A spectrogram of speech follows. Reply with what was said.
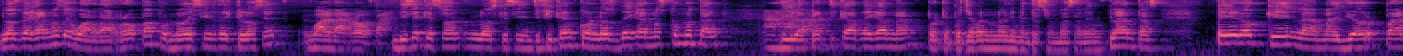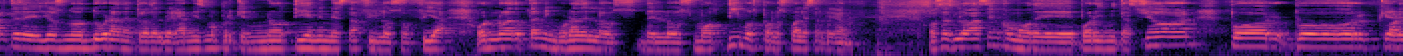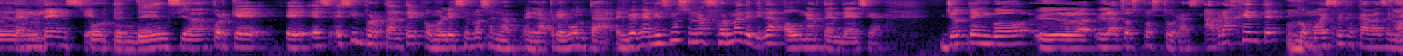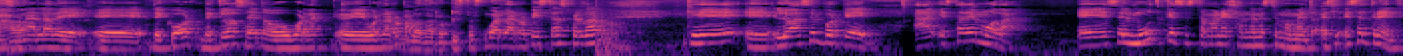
Los veganos de guardarropa, por no decir de closet. Guardarropa. Dice que son los que se identifican con los veganos como tal. Y la práctica vegana, porque pues llevan una alimentación basada en plantas, pero que la mayor parte de ellos no dura dentro del veganismo porque no tienen esta filosofía o no adoptan ninguna de los de los motivos por los cuales ser vegano. O sea, lo hacen como de por imitación, por por querer por tendencia. Por tendencia. Porque eh, es, es, importante, como le hicimos en la, en la pregunta, ¿el veganismo es una forma de vida o una tendencia? Yo tengo las dos posturas. Habrá gente como esta que acabas de mencionar, la de, eh, de, de, closet o guarda, eh, guardarropa. Guardarropistas. Guardarropistas, perdón. Que eh, lo hacen porque está de moda. Es el mood que se está manejando en este momento. Es, es el trend.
